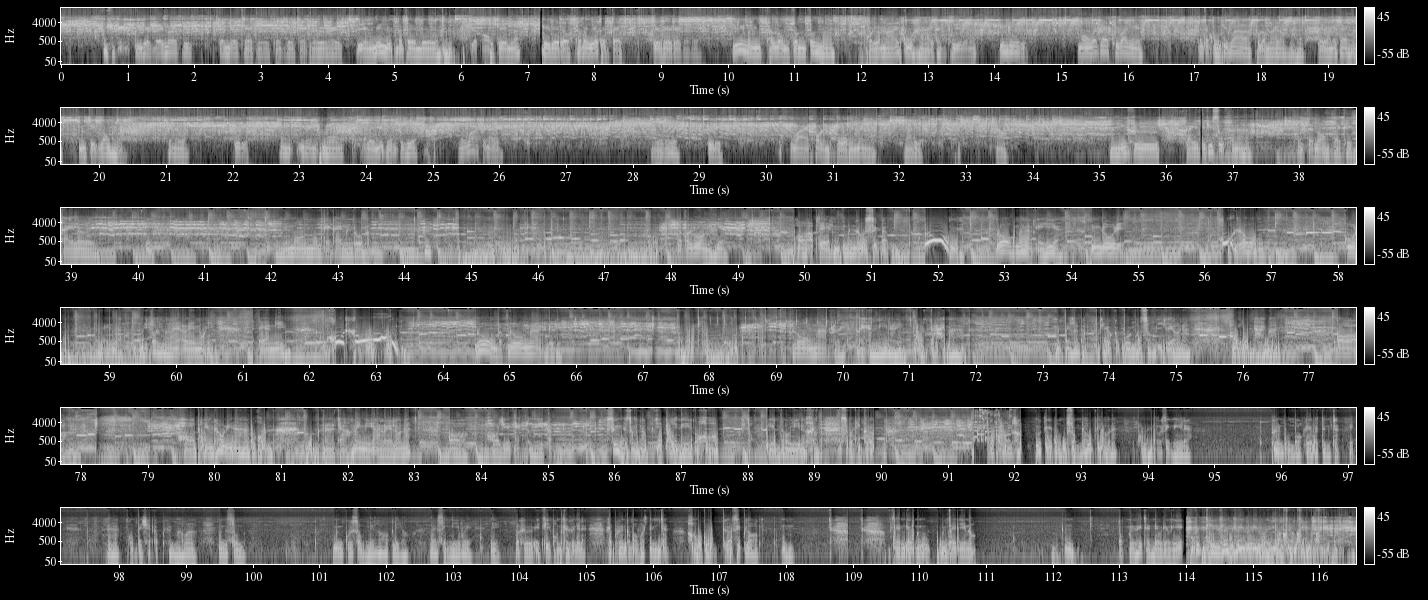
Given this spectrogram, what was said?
กูอยากได้มากกูเจนเดียวแจกเลยเจนเดียวแจกเลยยังไม่หยุดนะเจนเดียวเกือบออกเกมแล้วเดี๋ยวเดี๋ยวทำไมเยอะแปลกๆเดี๋ยวเดี๋ยวเดี๋ยวเดี๋ยวนี่มันถล่มจนต้นไม้ผลไม้กูหายทันทีเลยนะมึงดูดิมองแรกๆคิดว่ายังไงฉันจะคงคิดว่าผลไม้เราหายแต่ว่าไม่ใช่นะมันติดร่องหนใช่ไหมวะ ดูดิ มันยังมองอะไรไม่เห็นไอ้เหี้ยแล้ววาดไปไหนโอ้ยดูดิว่ายเข้าลำโพงแม่งมาดิเอาอันนี้คือไกลที่สุดแล้วนะฮะ ผมจะลองไปไกลๆเลย นี่โอ้ยมองมุมไกลๆมันดูแบบแล้วก็ล่วงเฮียพออัปเดตมันรู้สึกแบบ โล่งโล่งมากไอ้เหี้ยมึงดูดิโคตรโล่งกูมีต้นไม้อะไรหน่อย แต่อันนี้โคตรโล่งโล่งแบบโล่งมากดูดิโล่งมากเลย แต่อันนี้เลยอยากได้มาก มันเป็นระดับเดียวกับบูนมอสซอมอีกแล้วนะอยากได้มาก ก็ขอเพียงเท่านี้นะฮะทุกคน น่าจะไม่มีอะไรแล้วนะ ก็ขอยืนแอคตรงนี้แบบซึ่งสำหรับ EP นี้ก็ขอส่งเพียงเท่านี้นะครับ สวัสดีครับทุกคนครับเมื่อกี้ผมสมรอบเดียวนะ ผมได้เท่าสิ่งนี้เลยเพื่อนผมบอกเลยว่าตึงจัดนี่นะฮะผมไปแชทกับเพื่อนมาว่า มึงสุ่มมึงกูส่งได้รอบเดียว ได้สิ่งนี้เว้ยนี่ ก็คือไอ้ที่ผมถือนี่แหละแล้วเพื่อนก็บอกว่าตึงจัดของกูเกือบสิบรอบ อืมแกนเดียวมึงมึงใจดีเนาะ ตบมือให้เจนเดียวเดี๋ยวนี้วิธีเรื่องชีวิต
